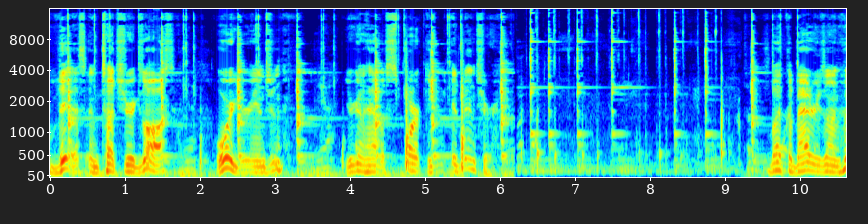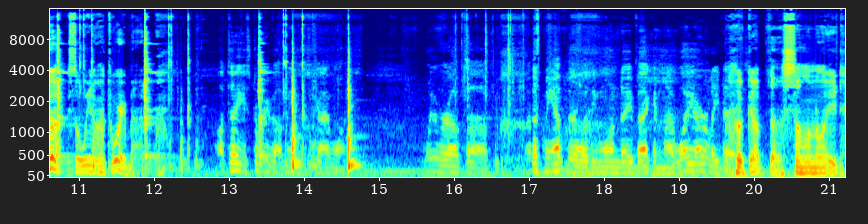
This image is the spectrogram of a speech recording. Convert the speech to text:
this and touch your exhaust yeah. or your engine. You're gonna have a sparking adventure. But the battery's unhooked, so we don't have to worry about it. I'll tell you a story about me and this guy once. We were up, uh, took me up there with him one day back in my way early days. Hook up the solenoid.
